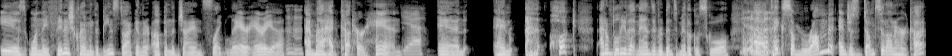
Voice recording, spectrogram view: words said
is when they finish climbing the beanstalk and they're up in the giant's like lair area. Mhm. Emma had cut her hand, Yeah. and and Hook, I don't believe that man's ever been to medical school. Uh, takes some rum and just dumps it on her cut,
